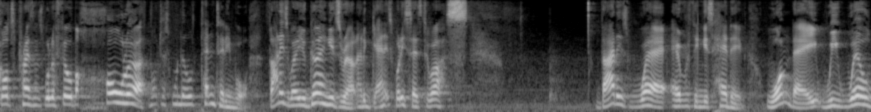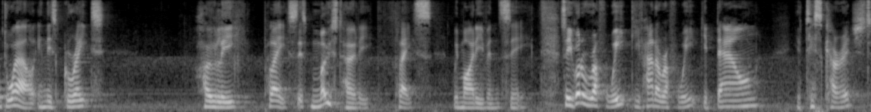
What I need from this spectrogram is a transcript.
God's presence will have filled the whole earth, not just one little tent anymore. That is where you're going, Israel. And again, it's what he says to us. That is where everything is headed. One day we will dwell in this great holy place, this most holy place, we might even see. So you've got a rough week, you've had a rough week, you're down, you're discouraged.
